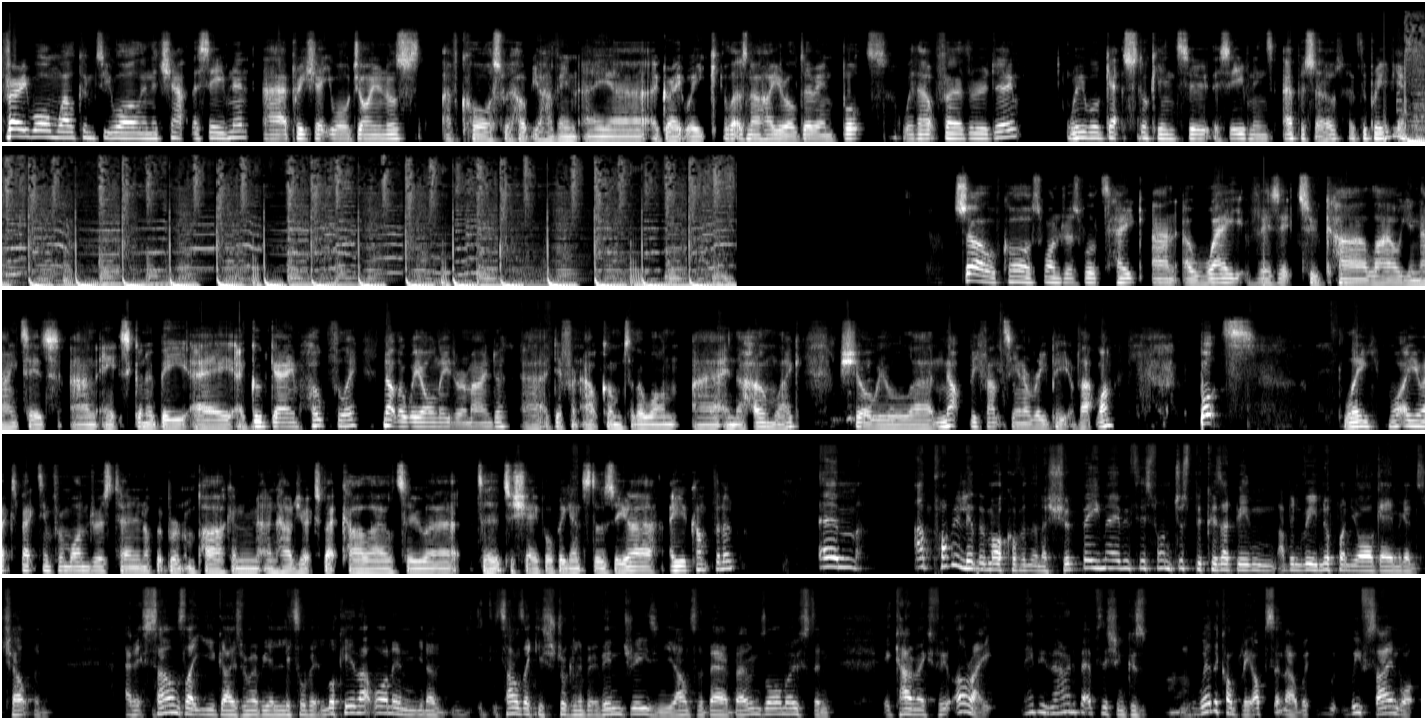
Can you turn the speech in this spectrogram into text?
Very warm welcome to you all in the chat this evening. I uh, appreciate you all joining us. Of course, we hope you're having a uh, a great week. Let us know how you're all doing. But without further ado, we will get stuck into this evening's episode of the preview. So, of course, Wanderers will take an away visit to Carlisle United, and it's going to be a, a good game, hopefully. Not that we all need a reminder, uh, a different outcome to the one uh, in the home leg. I'm sure we will uh, not be fancying a repeat of that one. But, Lee, what are you expecting from Wanderers turning up at Brunton Park, and, and how do you expect Carlisle to uh, to, to shape up against us? Are you, uh, are you confident? Um, I'm probably a little bit more confident than I should be, maybe for this one, just because I've been I've been reading up on your game against Cheltenham, and it sounds like you guys were maybe a little bit lucky in that one. And you know, it, sounds like you're struggling a bit of injuries and you're down to the bare bones almost, and it kind of makes me feel all right. Maybe we are in a better position because mm-hmm. we're the complete opposite now. We, have signed what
